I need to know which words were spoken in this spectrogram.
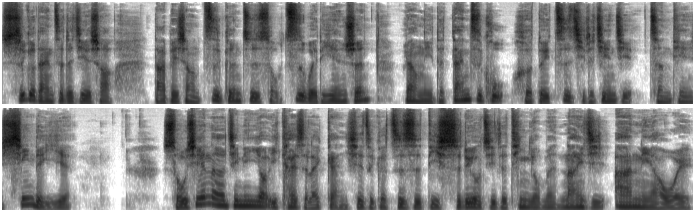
十个单字的介绍，搭配上字根、字首、字尾的延伸，让你的单字库和对自己的见解增添新的一页。首先呢，今天要一开始来感谢这个支持第十六集的听友们。那一集阿鸟喂，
